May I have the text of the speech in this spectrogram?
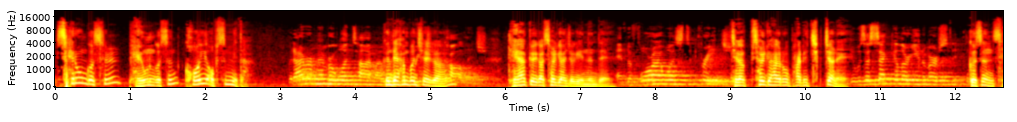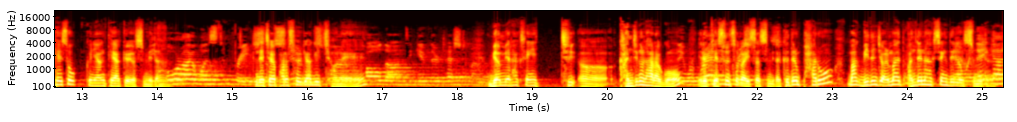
새로운 것을 배우는 것은 거의 없습니다. But I remember one time I 근데 was 한번 preaching 제가 in college, 대학교에 가 설교한 적이 있는데 and before I was to preach, 제가 설교하러 바로 직전에 it was a secular university. 그것은 세속 그냥 대학교였습니다. Before I was to preach, 근데 제가 바로 설교하기 전에 called on to give their testimony. 몇몇 학생이 지- 어, 간증을 하라고 이렇게 순서가 있었습니다. 그들은 바로 막 믿은 지 얼마 안 되는 학생들이었습니다.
